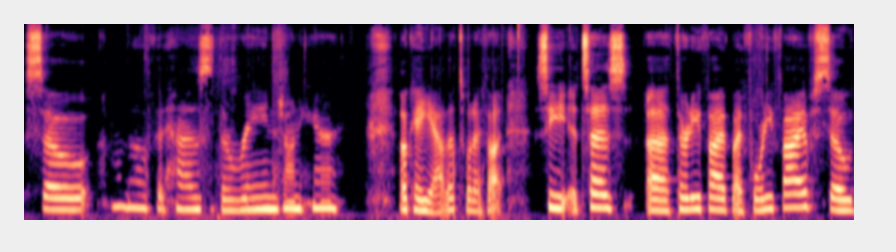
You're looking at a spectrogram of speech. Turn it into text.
so I don't know if it has the range on here. Okay, yeah, that's what I thought. See, it says uh, 35 by 45, so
